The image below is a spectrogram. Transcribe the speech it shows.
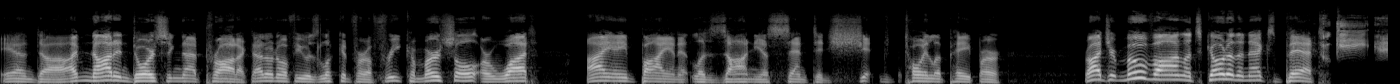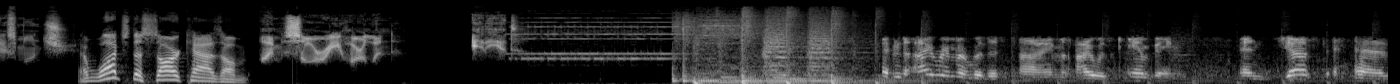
And uh, I'm not endorsing that product. I don't know if he was looking for a free commercial or what. I ain't buying it. Lasagna scented shit toilet paper. Roger, move on. Let's go to the next bit. Okay, ass munch. And watch the sarcasm. I'm sorry, Harland. And I remember this time I was camping, and just as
